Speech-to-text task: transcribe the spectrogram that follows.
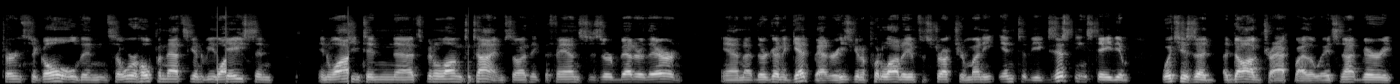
turns to gold, and so we're hoping that's going to be the case in in Washington. Uh, it's been a long time, so I think the fans deserve better there. And and uh, they're going to get better. He's going to put a lot of infrastructure money into the existing stadium, which is a, a dog track, by the way. It's not very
